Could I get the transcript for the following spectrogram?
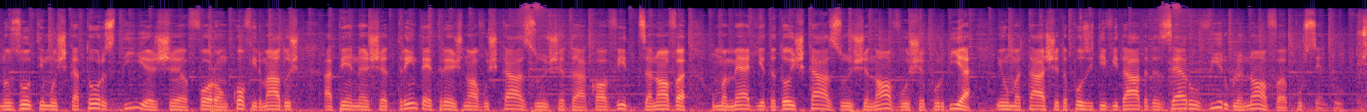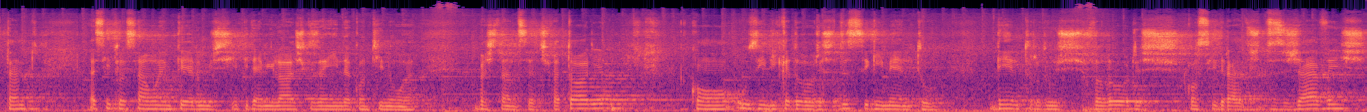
nos últimos 14 dias foram confirmados apenas 33 novos casos da Covid-19, uma média de dois casos novos por dia e uma taxa de positividade de 0,9%. Portanto, a situação em termos epidemiológicos ainda continua bastante satisfatória, com os indicadores de seguimento dentro dos valores considerados desejáveis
